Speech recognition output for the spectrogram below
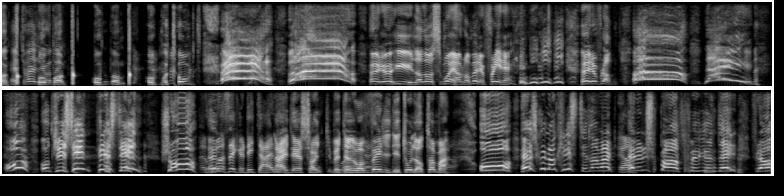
Og opp og opp og opp og tomt. Ah! Ah! Hører jo hyla og småjævla bare flirer. Hører flaten. Ah! Nei! Å, og Kristin! Kristin! Se! Hun er sikkert ikke der. Nei, det er sant. Vet du, Det var veldig tullete av meg. Å, her skulle Kristin ha vært! Ja. Her er en spatsburgunder fra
